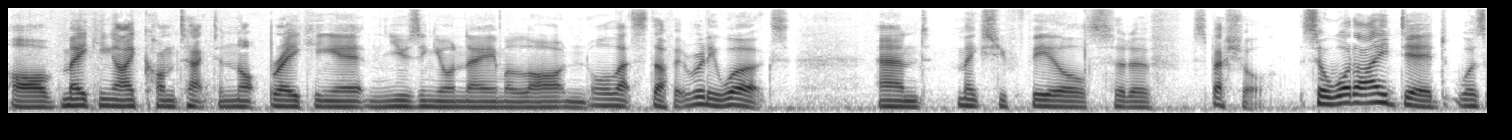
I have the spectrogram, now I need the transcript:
of making eye contact and not breaking it and using your name a lot and all that stuff, it really works and makes you feel sort of special. So, what I did was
